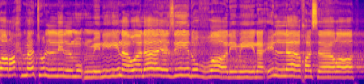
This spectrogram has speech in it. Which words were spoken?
ورحمة للمؤمنين ولا يزيد الظالمين إلا خسارا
